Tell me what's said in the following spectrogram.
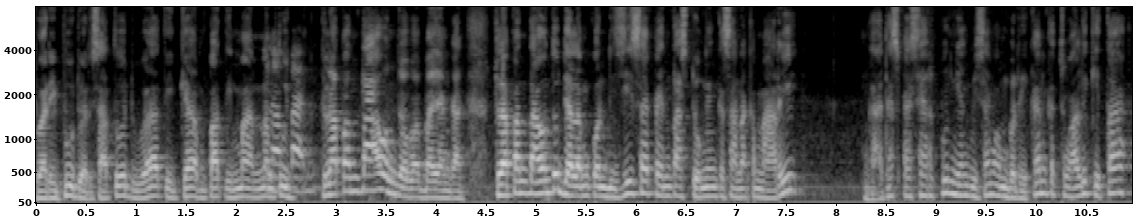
2000 2001 2 3 4 5 6 7 8 tahun coba bayangkan. 8 tahun tuh dalam kondisi saya pentas dongeng ke sana kemari nggak ada speser pun yang bisa memberikan kecuali kita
